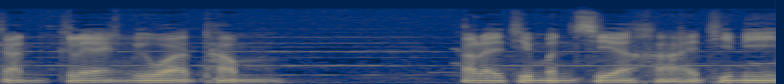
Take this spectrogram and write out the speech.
กันแกล้งหรือว่าทำอะไรที่มันเสียหายที่นี่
